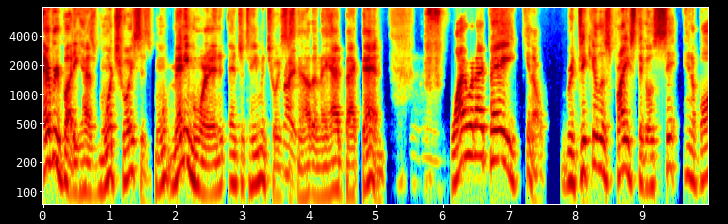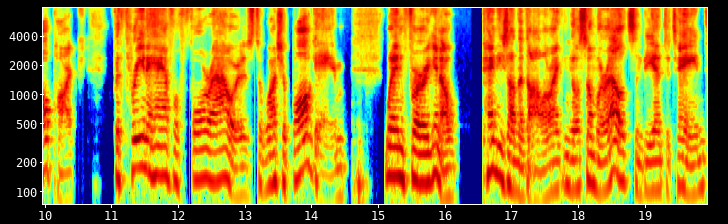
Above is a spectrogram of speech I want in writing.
everybody has more choices, more, many more en- entertainment choices Right. now than they had back then. Mhm. Why would I pay, you know, ridiculous price to go sit in a ballpark for three and a half or four hours to watch a ball game when for, you know, pennies on the dollar, I can go somewhere else and be entertained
